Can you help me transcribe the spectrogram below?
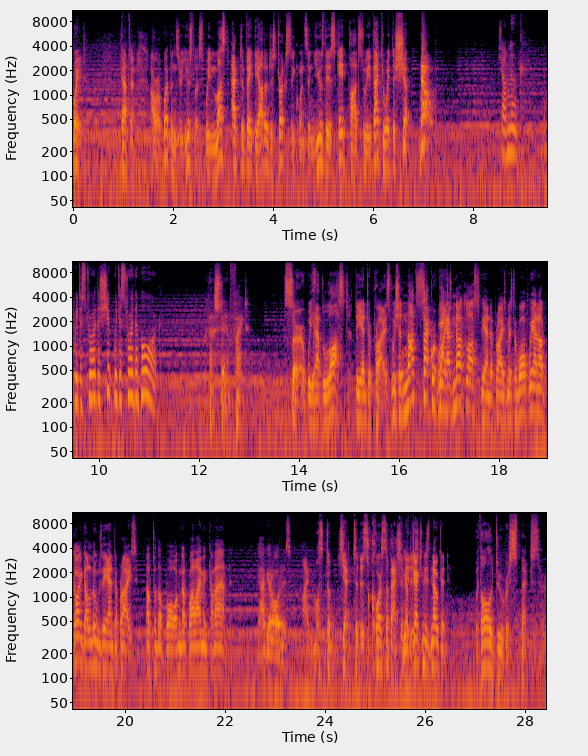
Wait. Captain, our weapons are useless. We must activate the auto-destruct sequence and use the escape pods to evacuate the ship. No! Jean-Luc, if we destroy the ship, we destroy the Borg. We're gonna stay and fight. Sir, we have lost the Enterprise. We should not sacrifice... We have not lost the Enterprise, Mr. Worf. We are not going to lose the Enterprise. Not to the Borg, not while I'm in command. You have your orders. I must object to this course of action. The objection is... is noted. With all due respect, sir,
